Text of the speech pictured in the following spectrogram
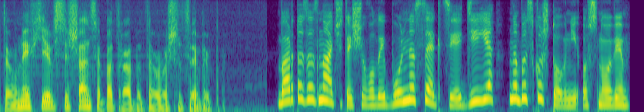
то в них є всі шанси потрапити в решетилівку. Варто зазначити, що волейбольна секція діє на безкоштовній основі.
